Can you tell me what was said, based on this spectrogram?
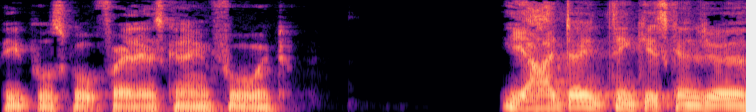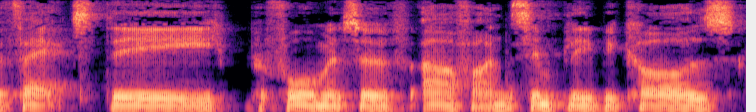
people's portfolios going forward. Yeah, I don't think it's going to affect the performance of our fund simply because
